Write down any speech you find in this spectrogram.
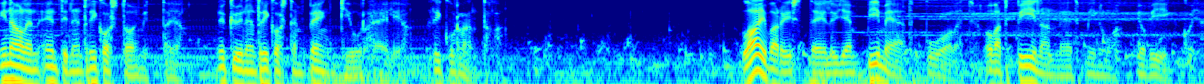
Minä olen entinen rikostoimittaja, nykyinen rikosten penkkiurheilija Riku Rantala. Laivaristeilyjen pimeät puolet ovat piinanneet minua jo viikkoja.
